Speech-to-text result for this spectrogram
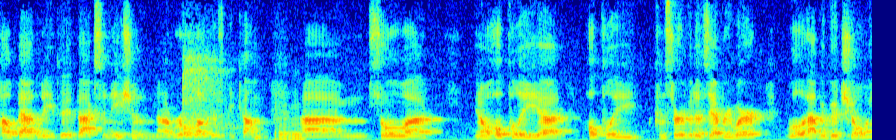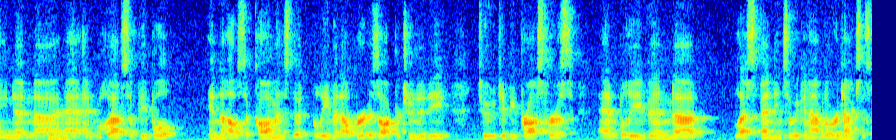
how badly the vaccination uh, rollout has become. Um, so, uh, you know, hopefully, uh, hopefully, conservatives everywhere will have a good showing, and uh, and, and we'll have some people in the House of Commons that believe in Alberta's opportunity to, to be prosperous and believe in uh, less spending so we can have lower taxes.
